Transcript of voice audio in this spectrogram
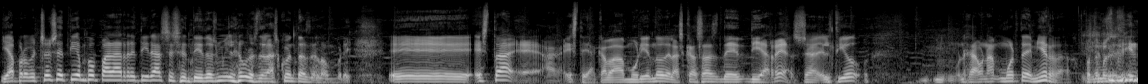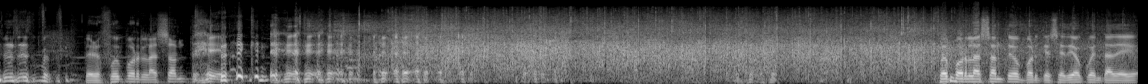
y aprovechó ese tiempo para retirar 62.000 euros de las cuentas del hombre. Eh, esta, eh, este acaba muriendo de las casas de diarreas. O sea, el tío. O sea, una muerte de mierda, podemos decir. Pero fue por la sante. ¿Fue por la Sante o porque se dio cuenta de.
